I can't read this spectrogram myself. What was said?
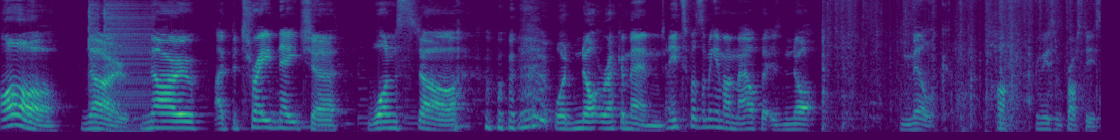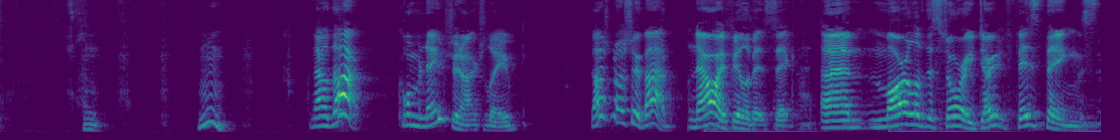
Oh, no, no. I've betrayed nature. One star. Would not recommend. I need to put something in my mouth that is not milk. Oh, give me some Frosties. Hmm. Hmm. Now that combination, actually, that's not so bad. Now I feel a bit sick. Um, moral of the story, don't fizz things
